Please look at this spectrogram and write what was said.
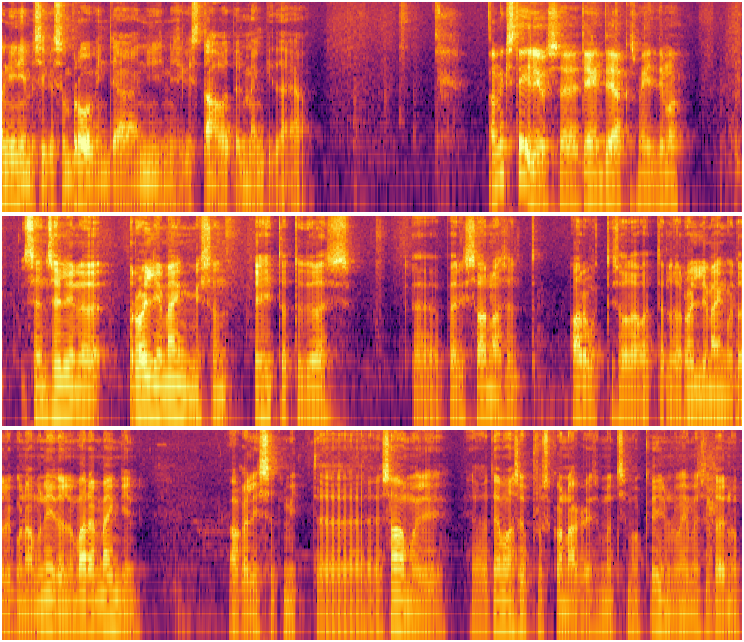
on inimesi, kes on proovinud ja on inimesi, kes tahavad veel mängida ja aga miks teile just see DnD hakkas meeldima? see on selline rollimäng, mis on ehitatud üles äh, päris sarnaselt arvutis olevatele rollimängudele, kuna ma neid olen varem mänginud, aga lihtsalt mitte äh, Samueli ja tema sõpruskonnaga siis mõtlesime, okei okay,, me võime seda noh,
